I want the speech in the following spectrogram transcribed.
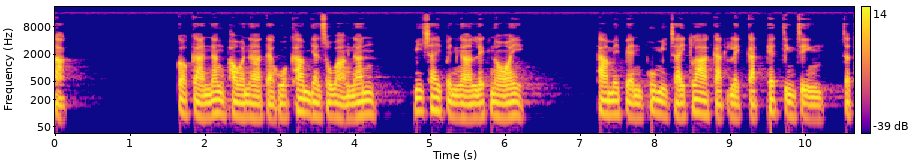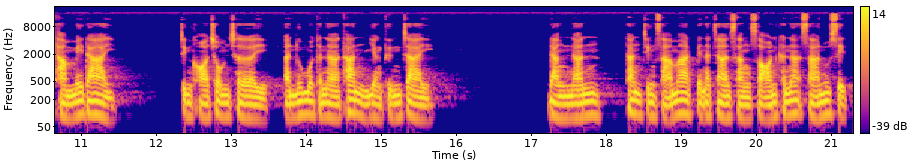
สรรค ก็การนั่งภาวนาแต่หัวข้ามยันสว่างนั้นมิใช่เป็นงานเล็กน้อย ถ้าไม่เป็นผู้มีใจกล้ากัดเหล็กกัดเพชรจริง ๆ จะทำไม่ได้ จึงขอชมเชย อนุโมทนาท่านอย่างถึงใจ ดังนั้นท่านจึงสามารถเป็นอาจารย์สั่งสอนคณะสานุสิทธิ์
